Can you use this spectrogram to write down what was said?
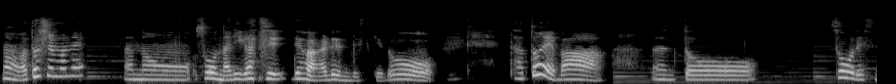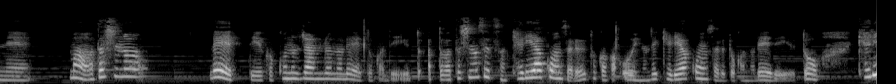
まあ私もね、あのー、そうなりがちではあるんですけど、例えば、うんと、そうですね。まあ私の例っていうか、このジャンルの例とかで言うと、あと私の説のキャリアコンサルとかが多いので、キャリアコンサルとかの例で言うと、キャリ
